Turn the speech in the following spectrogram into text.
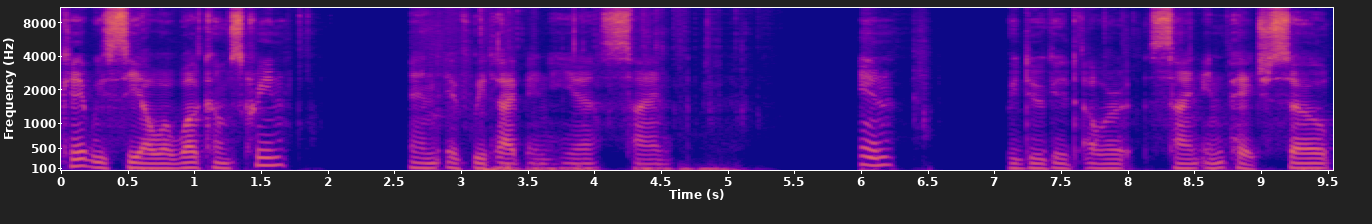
Okay, we see our welcome screen. And if we type in here sign in, we do get our sign in page. So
